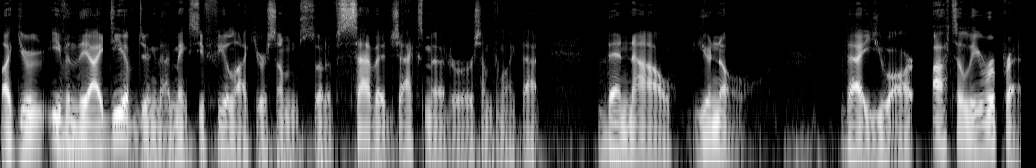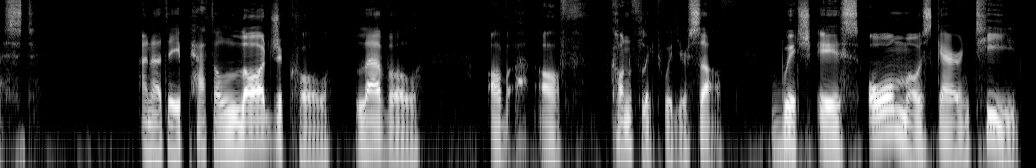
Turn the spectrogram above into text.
like you're even the idea of doing that makes you feel like you're some sort of savage axe murderer or something like that, then now you know that you are utterly repressed and at a pathological level of, of conflict with yourself, which is almost guaranteed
